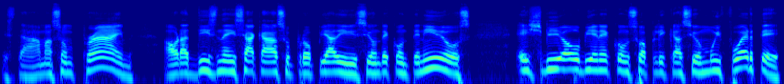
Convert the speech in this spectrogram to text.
Está Amazon Prime. Ahora Disney saca su propia división de contenidos. HBO viene con su aplicación muy fuerte.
